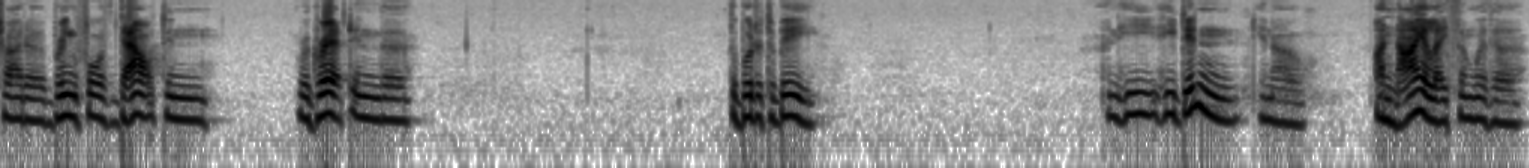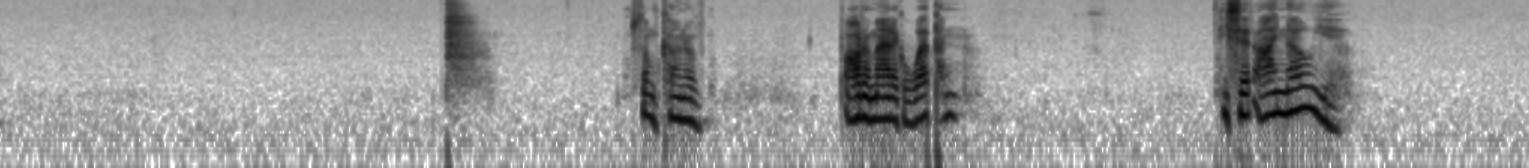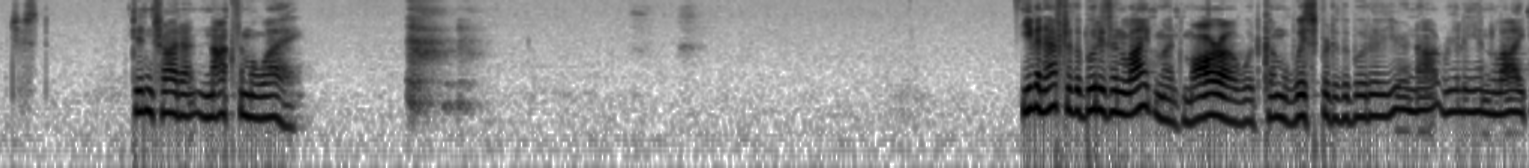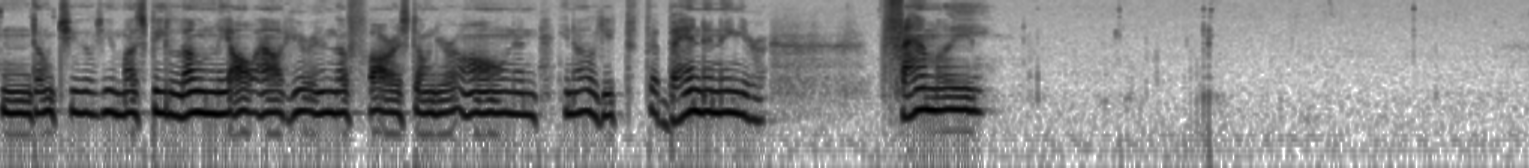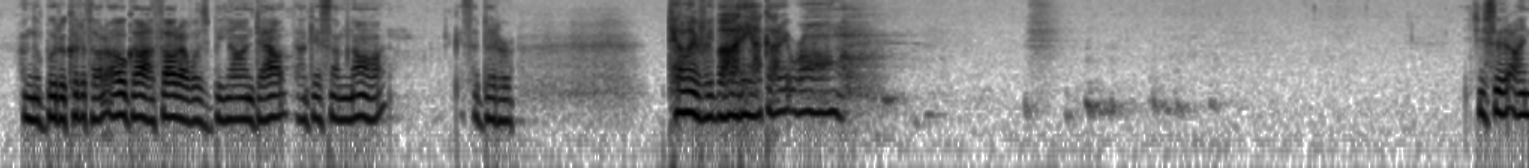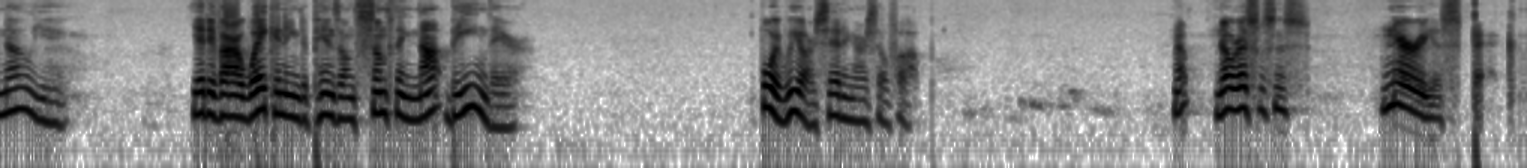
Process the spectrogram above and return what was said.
try to bring forth doubt and regret in the the Buddha to be. And he, he didn't, you know, annihilate them with a some kind of automatic weapon. He said, I know you. Just didn't try to knock them away. Even after the Buddha's enlightenment, Mara would come whisper to the Buddha, You're not really enlightened, don't you? You must be lonely all out here in the forest on your own, and you know, you're abandoning your family. And the Buddha could have thought, oh God, I thought I was beyond doubt. I guess I'm not. I guess I better tell everybody I got it wrong. She said, I know you. Yet if our awakening depends on something not being there, boy, we are setting ourselves up. Nope, No restlessness? Nary a speck.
